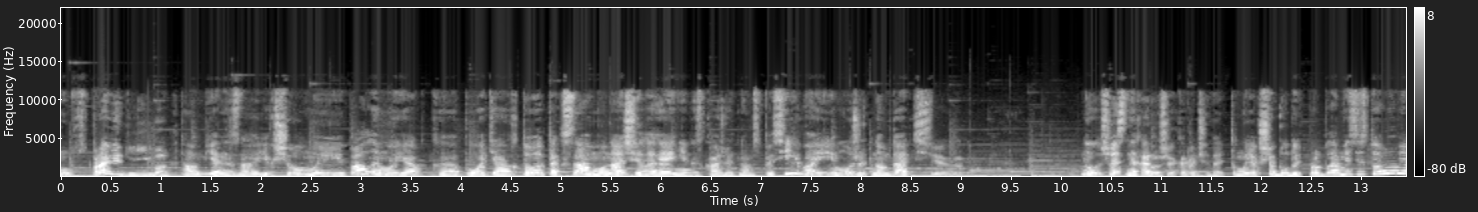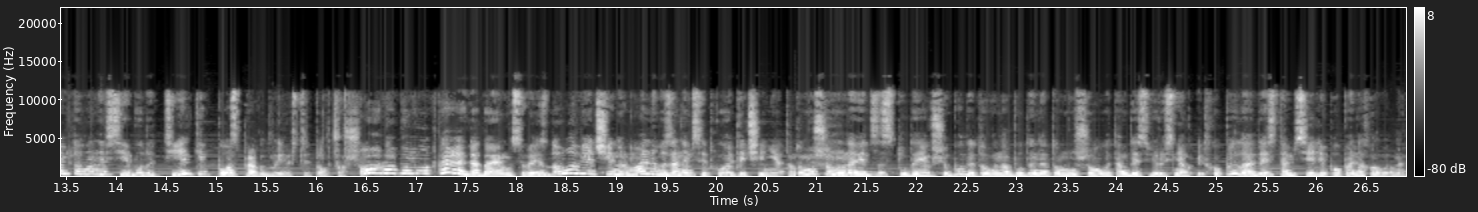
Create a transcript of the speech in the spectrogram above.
Ну, справедливо. Там я не знаю, якщо ми палимо як е, потяг, то так само наші легені не скажуть нам спасіба і можуть нам дати. Ну, щось нехороше, коротше, дати. Тому якщо будуть проблеми зі здоров'ям, то вони всі будуть тільки по справедливості. Тобто, що робимо? Переглядаємо своє здоров'я, чи нормально ви за ним слідкуєте, чи ні. Тому що ну навіть застуда, якщо буде, то вона буде не тому, що ви там десь вірусняк підхопили, а десь там сілі попи на холодне.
